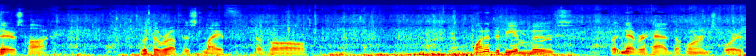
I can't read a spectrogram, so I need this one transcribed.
There's Hawk with the roughest life of all. Wanted to be a moose, but never had the horns for it.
